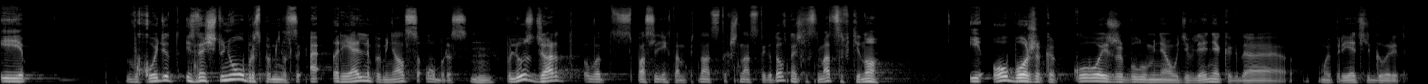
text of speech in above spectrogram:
И выходит, и значит, у него образ поменялся, а реально поменялся образ. Плюс Джард вот с последних там 15-16 годов начал сниматься в кино. И, о боже, какое же было у меня удивление, когда мой приятель говорит,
